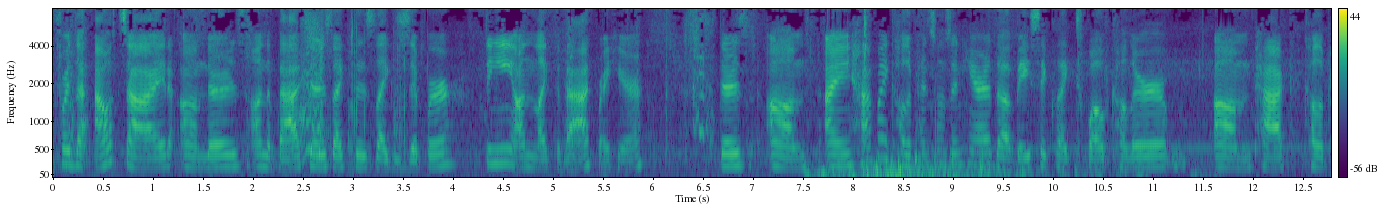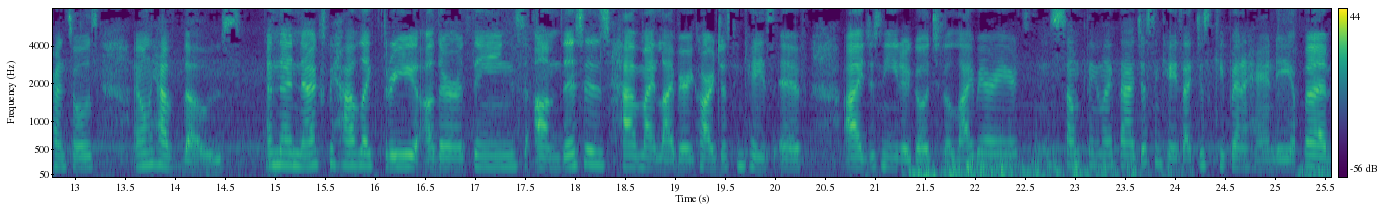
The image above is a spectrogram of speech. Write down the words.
for the outside um there's on the back there's like this like zipper thingy on like the back right here. There's um i have my color pencils in here the basic like 12 color um pack color pencils. I only have those. And then next we have like three other things. Um this is have my library card just in case if i just need to go to the library or something like that just in case. I just keep it handy. But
